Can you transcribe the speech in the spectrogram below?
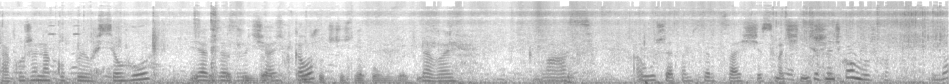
Так, уже накупив всього, як зазвичай. Кого? Давай. Клас. А уже там серця ще смачніші. Чесночком ложку? Да,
